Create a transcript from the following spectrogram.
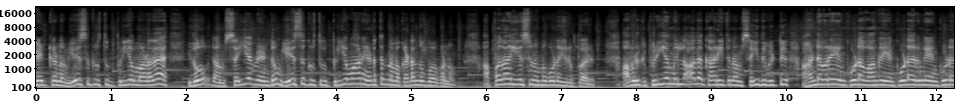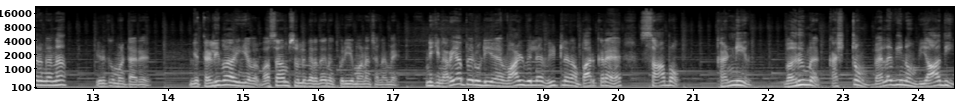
கேட்கணும் இயேசு கிறிஸ்துக்கு பிரியமானதை இதோ நாம் செய்ய வேண்டும் இயேசு கிறிஸ்துக்கு பிரியமான இடத்துக்கு நம்ம கடந்து போகணும். அப்பதான் இயேசு நம்ம கூட இருப்பார். அவருக்கு பிரியமில்லாத காரியத்தை நாம் செய்து விட்டு ஆண்டவரே என் கூட வாங்க என் கூட இருங்க என் கூட இருங்கன்னா இருக்க மாட்டாரு. இங்க தெளிவா இங்க வசனம் சொல்லுகிறது எனக்கு பிரியமான சனமே இன்னைக்கு நிறைய பேருடைய வாழ்வில் வீட்டில் நான் பார்க்கிற சாபம் கண்ணீர் வறுமை கஷ்டம் பலவீனம் வியாதி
